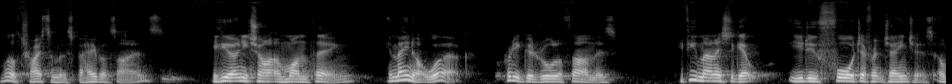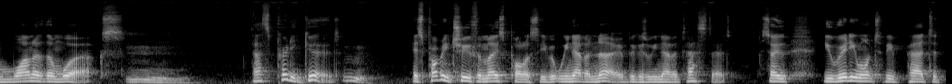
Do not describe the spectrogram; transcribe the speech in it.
we'll try some of this behavioral science, if you only try it on one thing, it may not work. Pretty good rule of thumb is if you manage to get, you do four different changes and one of them works, hmm. that's pretty good. Hmm. It's probably true for most policy, but we never know because we never test it. So you really want to be prepared to,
